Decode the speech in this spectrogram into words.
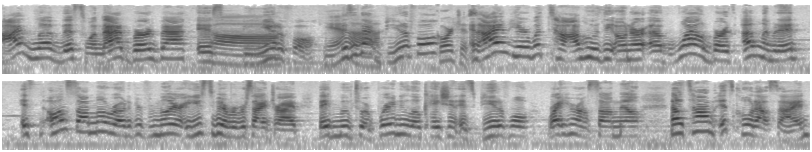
I love this one. That bird bath is Aw, beautiful. yeah. Isn't that beautiful? Gorgeous. And I am here with Tom, who is the owner of Wild Birds Unlimited. It's on Sawmill Road. If you're familiar, it used to be on Riverside Drive. They've moved to a brand new location. It's beautiful right here on Sawmill. Now, Tom, it's cold outside,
